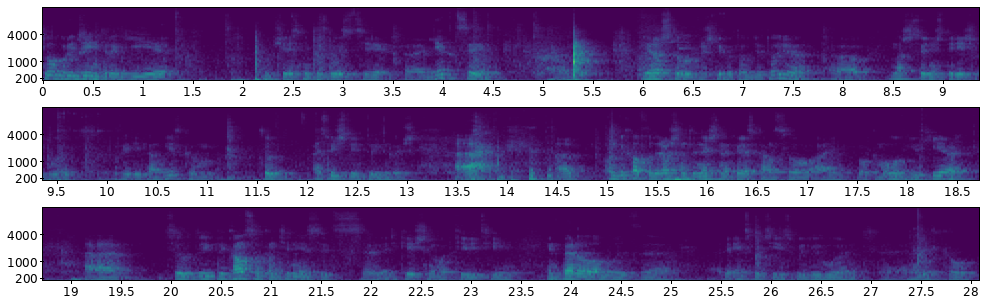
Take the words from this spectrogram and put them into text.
Добрый день, дорогие участники, гости э, лекции. Я рад, что вы пришли в эту аудиторию. Наша сегодняшняя речь будет проходить на английском. So I switched into English. Uh, uh, on behalf of the Russian International Affairs Council, I welcome all of you here. Uh, so the, the Council continues its educational activity in parallel with the expertise we do and analytical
